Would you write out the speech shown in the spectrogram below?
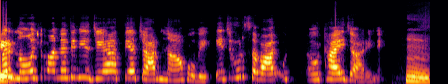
ਪਰ ਨੌਜਵਾਨਾਂ ਤੇ ਵੀ ਅਜਿਹਾ ਅਤਿਆਚਾਰ ਨਾ ਹੋਵੇ ਇਹ ਜ਼ਰੂਰ ਸਵਾਲ ਉਠ- ਉਠਾਏ ਜਾ ਰਹੇ ਨੇ। ਹੂੰ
